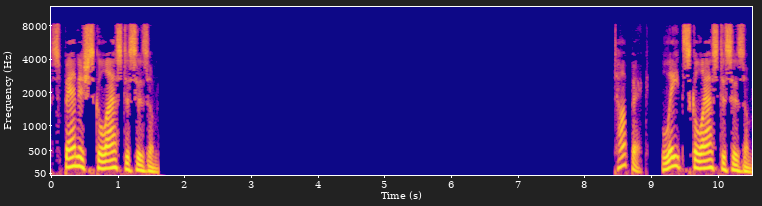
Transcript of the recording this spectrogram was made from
Spanish scholasticism Late scholasticism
